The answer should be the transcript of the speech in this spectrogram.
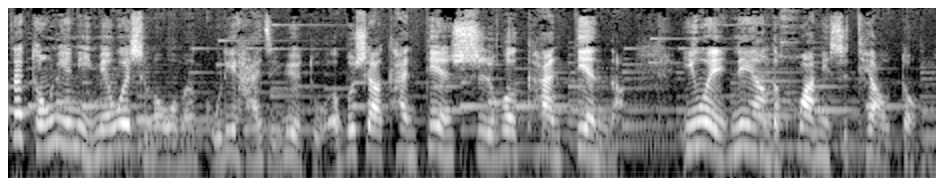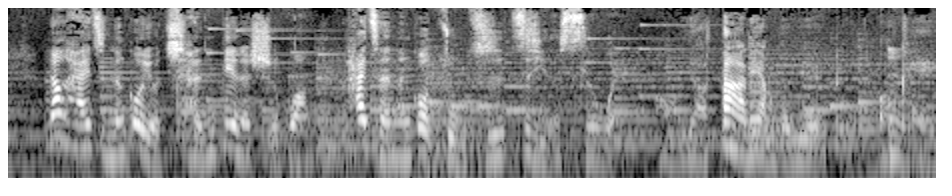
在童年里面，为什么我们鼓励孩子阅读，而不是要看电视或看电脑？因为那样的画面是跳动，让孩子能够有沉淀的时光，他才能够组织自己的思维。哦要大量的阅读，OK。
